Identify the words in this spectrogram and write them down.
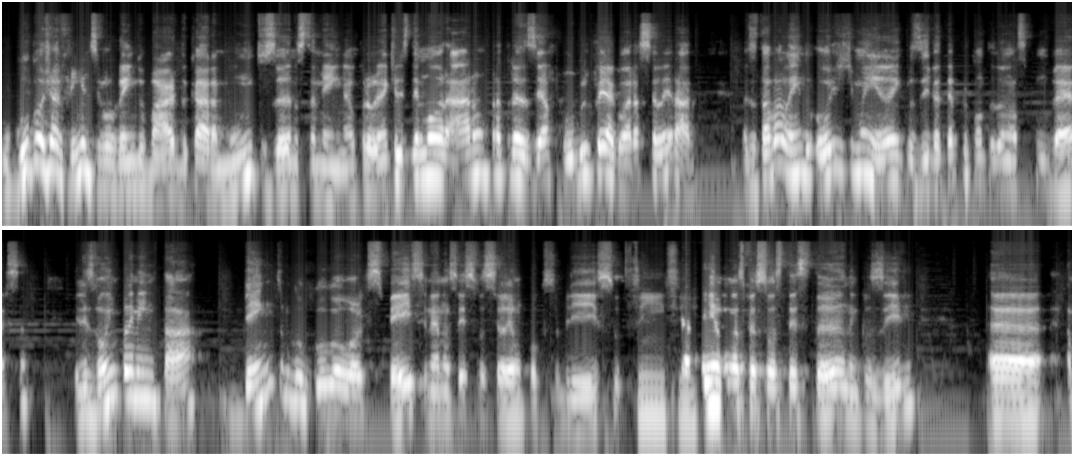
O Google já vinha desenvolvendo o Bardo, cara, muitos anos também, né? O problema é que eles demoraram para trazer a público e agora aceleraram. Mas eu estava lendo hoje de manhã, inclusive até por conta da nossa conversa, eles vão implementar dentro do Google Workspace, né? Não sei se você leu um pouco sobre isso. Sim, sim. Já tem algumas pessoas testando, inclusive. Uh,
